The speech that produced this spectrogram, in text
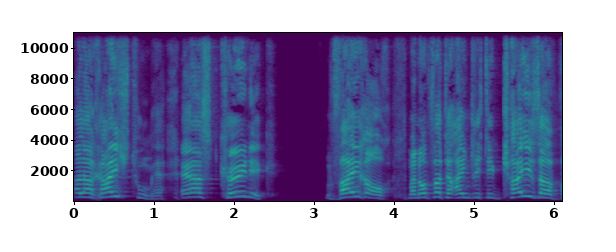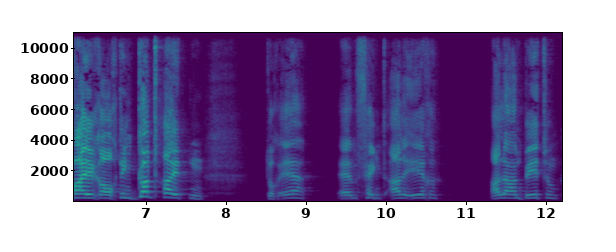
aller Reichtum. Er, ist König. Weihrauch. Man opferte eigentlich dem Kaiser Weihrauch, den Gottheiten. Doch er, er empfängt alle Ehre, alle Anbetung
